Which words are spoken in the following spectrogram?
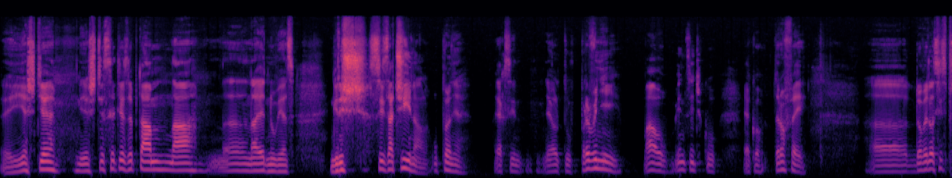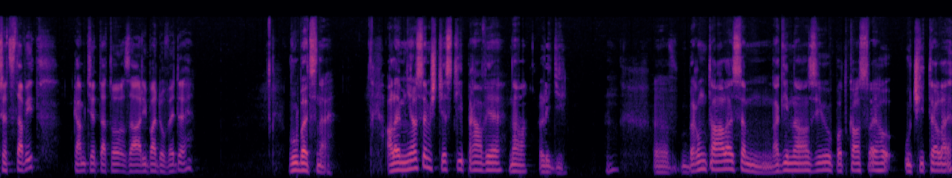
Ještě, ještě se tě zeptám na, na jednu věc. Když jsi začínal úplně, jak jsi měl tu první malou mincičku jako trofej, eh, dovedl jsi představit, kam tě tato záliba dovede? Vůbec ne. Ale měl jsem štěstí právě na lidi. V Bruntále jsem na gymnáziu potkal svého učitele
